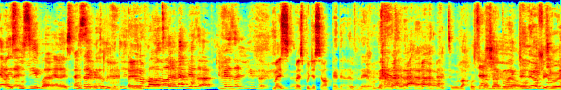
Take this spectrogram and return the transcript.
ela é, é exclusiva. É ela é exclusiva e tudo, tudo, é. não fala mal da minha mesa. Ah, que mesa linda. Mas, mas podia ser uma pedra, né? É, e tudo. Já chegou aqui, ele é a figura.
